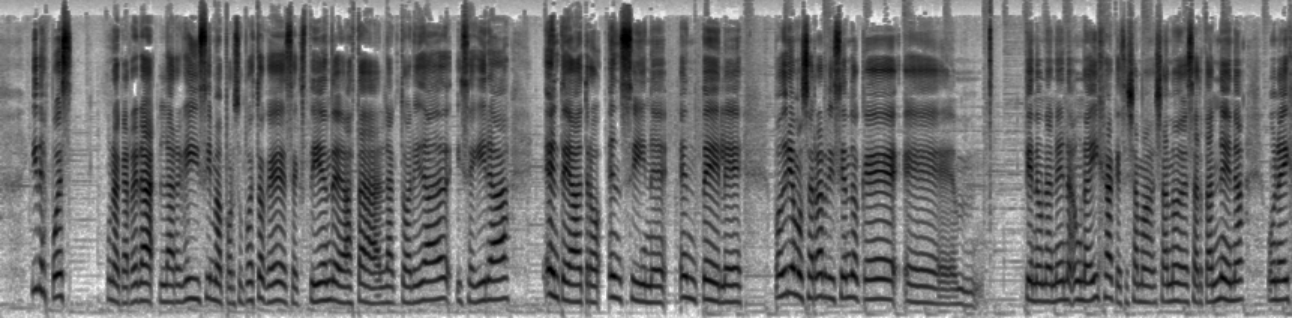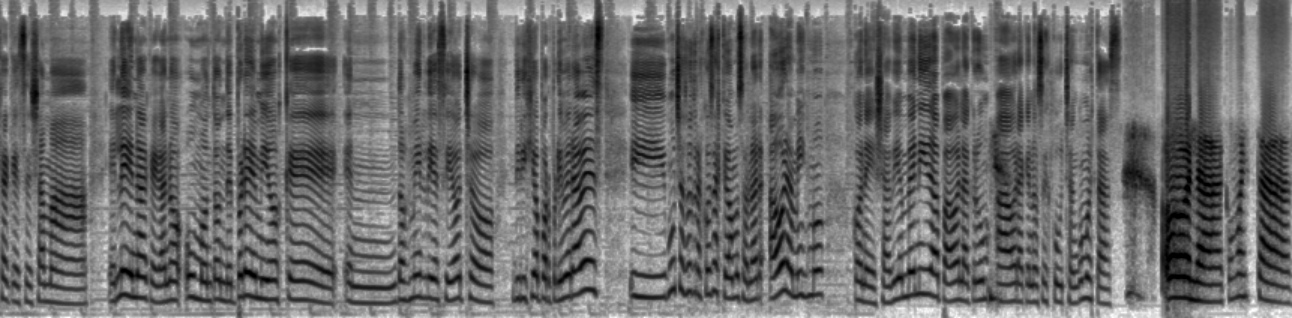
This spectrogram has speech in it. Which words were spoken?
Y después una carrera larguísima, por supuesto que se extiende hasta la actualidad y seguirá en teatro, en cine, en tele. Podríamos cerrar diciendo que eh, tiene una nena, una hija que se llama, ya no debe ser tan nena, una hija que se llama Elena, que ganó un montón de premios, que en 2018 dirigió por primera vez y muchas otras cosas que vamos a hablar ahora mismo con ella. Bienvenida Paola Krum, ahora que nos escuchan. ¿Cómo estás? Hola, ¿cómo estás?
